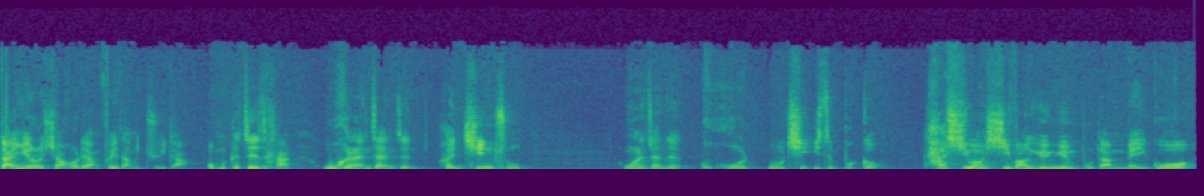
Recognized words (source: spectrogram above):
弹药的消耗量非常巨大。我们这次看乌克兰战争很清楚，乌克兰战争火武器一直不够，他希望西方源源不断，美国、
